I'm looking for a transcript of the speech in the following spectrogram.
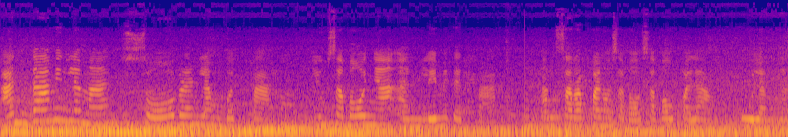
Ang daming laman. Sobrang lambot pa. Yung sabaw niya, unlimited pa. Ang sarap pa ng sabaw. Sabaw pa lang. Ulam na.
